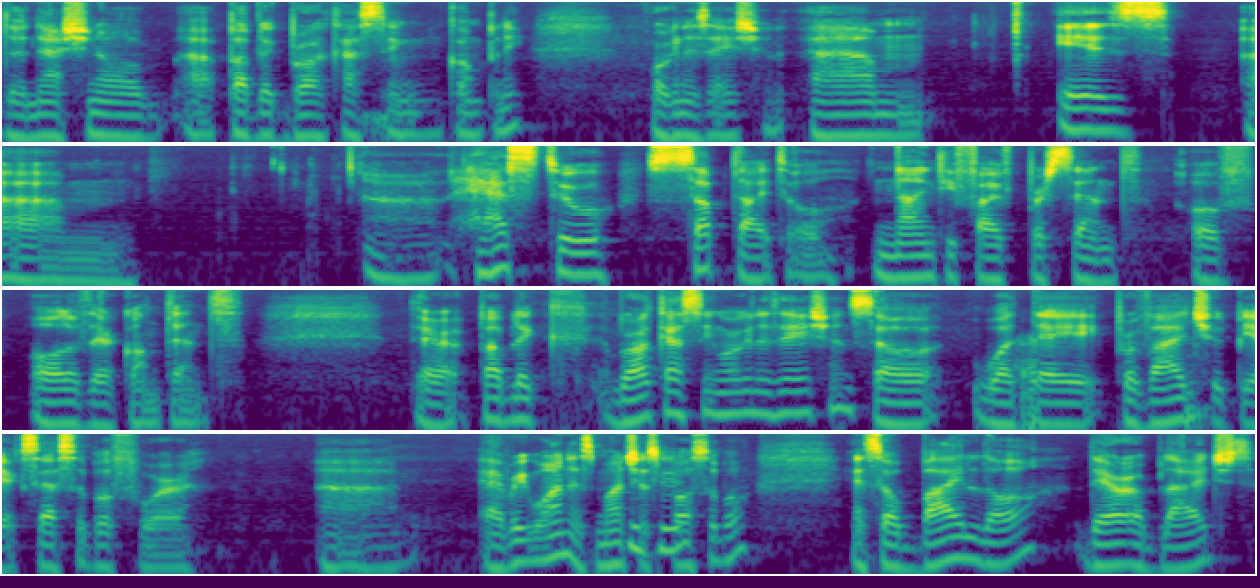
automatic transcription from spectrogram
the National uh, Public Broadcasting Company organization, um, is um, uh, has to subtitle 95% of all of their content. They're a public broadcasting organization, so what they provide should be accessible for uh, everyone as much as Mhm. possible. And so, by law, they're obliged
